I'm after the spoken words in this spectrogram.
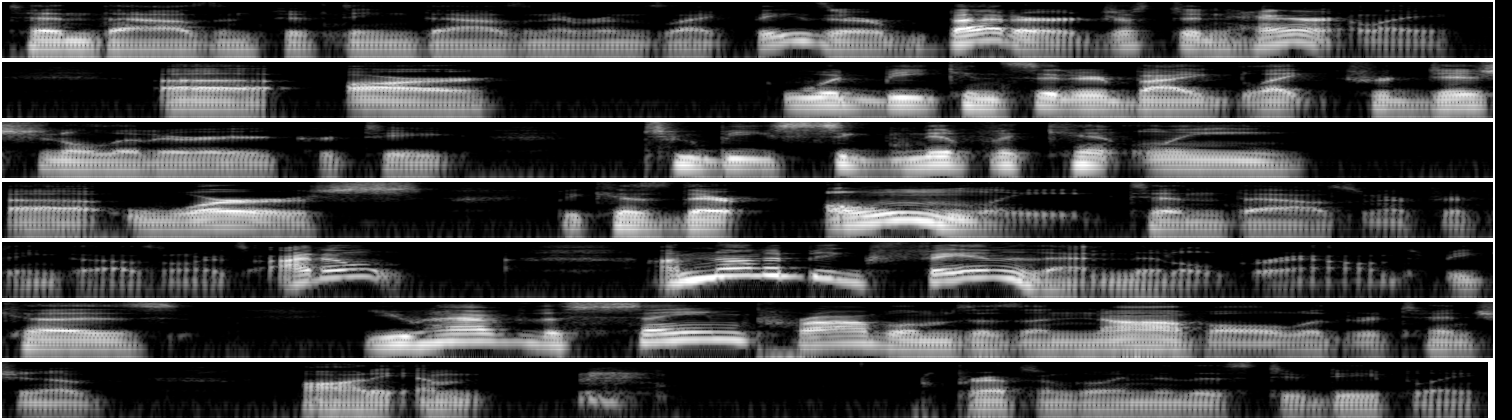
10,000, 15,000. Everyone's like, these are better just inherently, uh, are would be considered by like traditional literary critique to be significantly uh, worse because they're only 10,000 or 15,000 words. I don't I'm not a big fan of that middle ground because you have the same problems as a novel with retention of audience. Um, perhaps I'm going into this too deeply.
